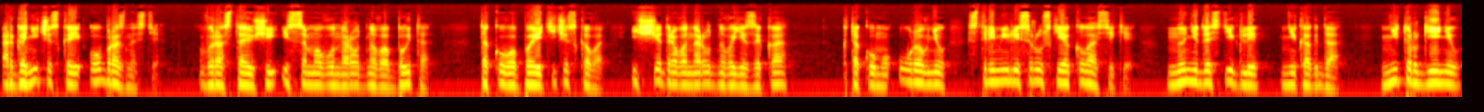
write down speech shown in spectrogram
органической образности – вырастающий из самого народного быта, такого поэтического и щедрого народного языка, к такому уровню стремились русские классики, но не достигли никогда ни Тургенев,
